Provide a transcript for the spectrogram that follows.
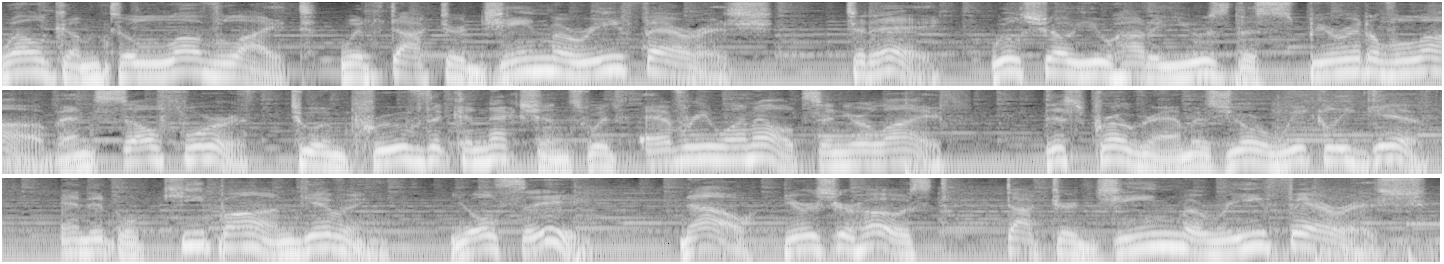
Welcome to Love Light with Dr. Jean Marie Farish. Today, we'll show you how to use the spirit of love and self worth to improve the connections with everyone else in your life. This program is your weekly gift, and it will keep on giving. You'll see. Now, here's your host, Dr. Jean Marie Farish.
